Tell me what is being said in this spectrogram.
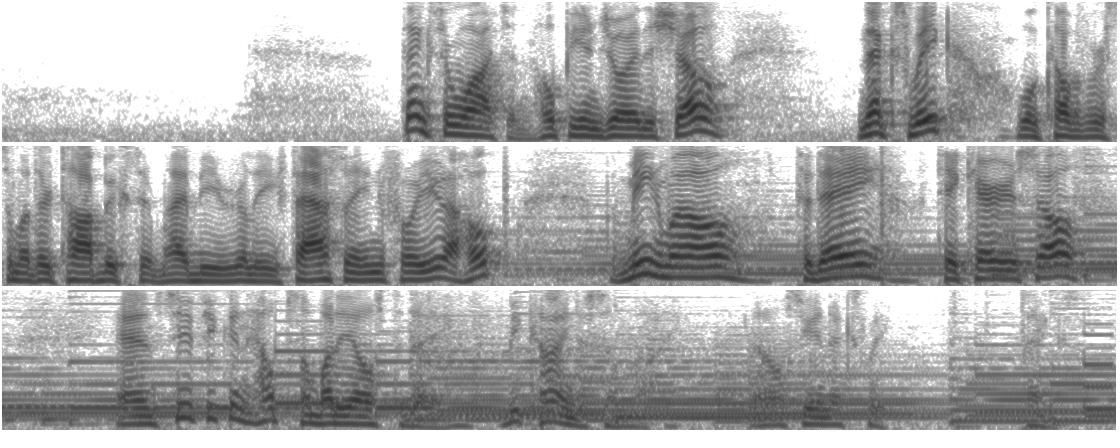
Thanks for watching. Hope you enjoyed the show. Next week, we'll cover some other topics that might be really fascinating for you, I hope. But meanwhile, today, take care of yourself and see if you can help somebody else today. Be kind to somebody. And I'll see you next week. Thanks.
